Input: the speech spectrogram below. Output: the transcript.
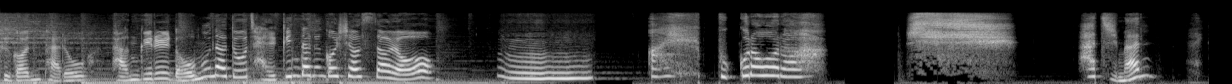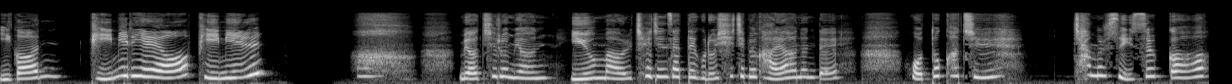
그건 바로 방귀를 너무나도 잘 낀다는 것이었어요. 음, 아이, 부끄러워라. 쉬. 하지만 이건 비밀이에요, 비밀. 며칠 후면 이웃마을 최진사 댁으로 시집을 가야 하는데, 어떡하지? 참을 수 있을까?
